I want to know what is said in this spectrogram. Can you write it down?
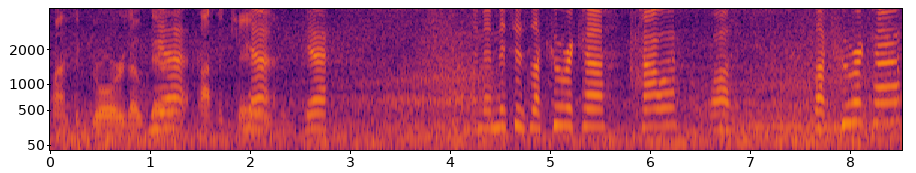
plastic drawers out there, Yeah. plastic chairs. Yeah, and- yeah. And then this is La Curica Kawa. Wow. La Curica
